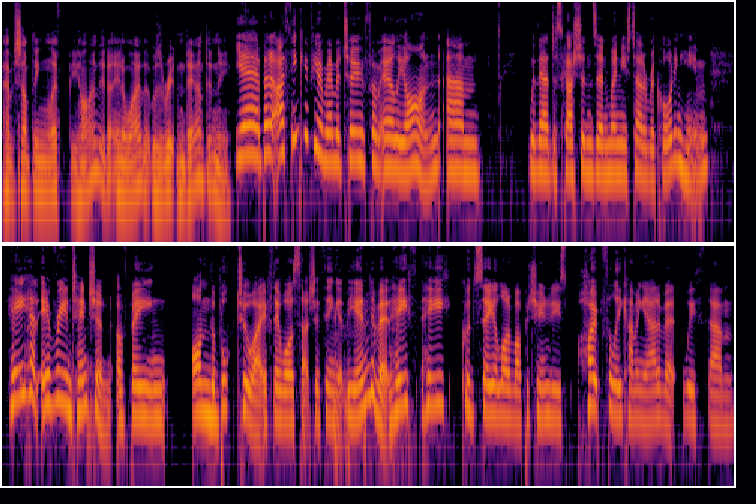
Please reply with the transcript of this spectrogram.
have something left behind in a, in a way that was written down, didn't he? Yeah, but I think if you remember too from early on, um, with our discussions and when you started recording him, he had every intention of being on the book tour if there was such a thing at the end of it. He he could see a lot of opportunities, hopefully coming out of it with um,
